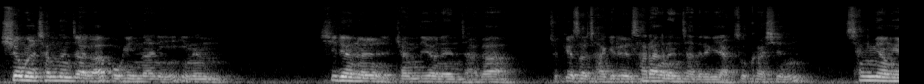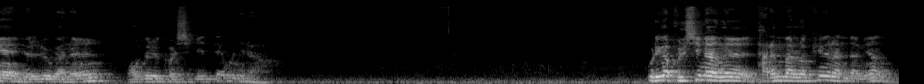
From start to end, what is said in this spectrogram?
시험을 참는 자가 복이 있나니 이는 시련을 견디어낸 자가 주께서 자기를 사랑하는 자들에게 약속하신 생명의 면류관을 얻을 것이기 때문이라. 우리가 불신앙을 다른 말로 표현한다면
